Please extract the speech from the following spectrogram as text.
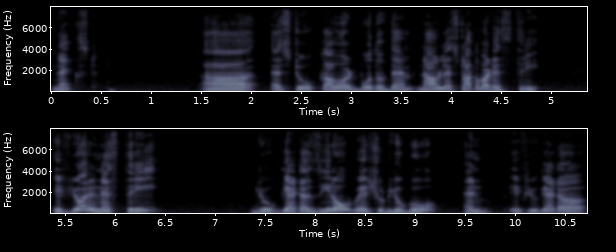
Next, uh, S2 covered both of them. Now let's talk about S3. If you are in S3, you get a 0, where should you go? And if you get a,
